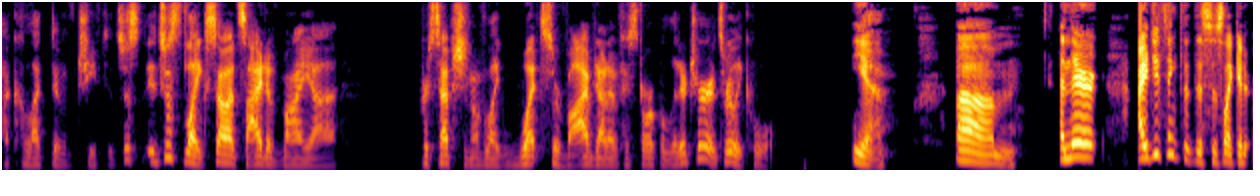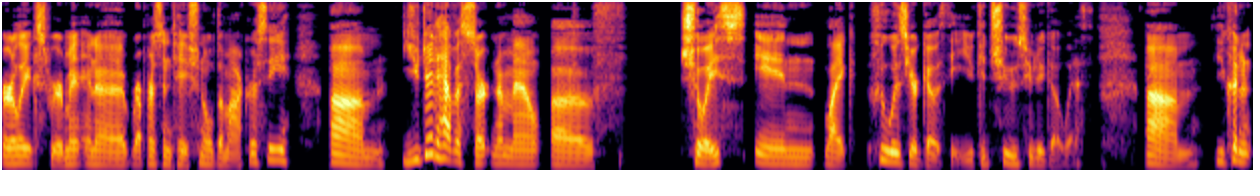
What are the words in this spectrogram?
a collective chief. It's just it's just like so outside of my uh perception of like what survived out of historical literature. It's really cool. Yeah. Um and there I do think that this is like an early experiment in a representational democracy. Um you did have a certain amount of choice in like who was your Gothi. You could choose who to go with. Um you couldn't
